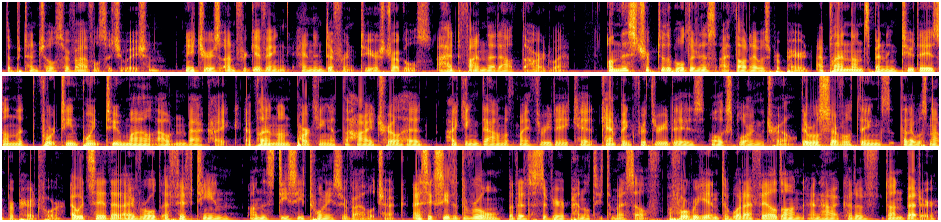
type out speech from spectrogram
the potential survival situation. Nature is unforgiving and indifferent to your struggles. I had to find that out the hard way. On this trip to the wilderness, I thought I was prepared. I planned on spending two days on the 14.2 mile out and back hike. I planned on parking at the high trailhead, hiking down with my three day kit, camping for three days while exploring the trail. There were several things that I was not prepared for. I would say that I rolled a 15 on this DC 20 survival check. I succeeded the rule, but at a severe penalty to myself. Before we get into what I failed on and how I could have done better,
